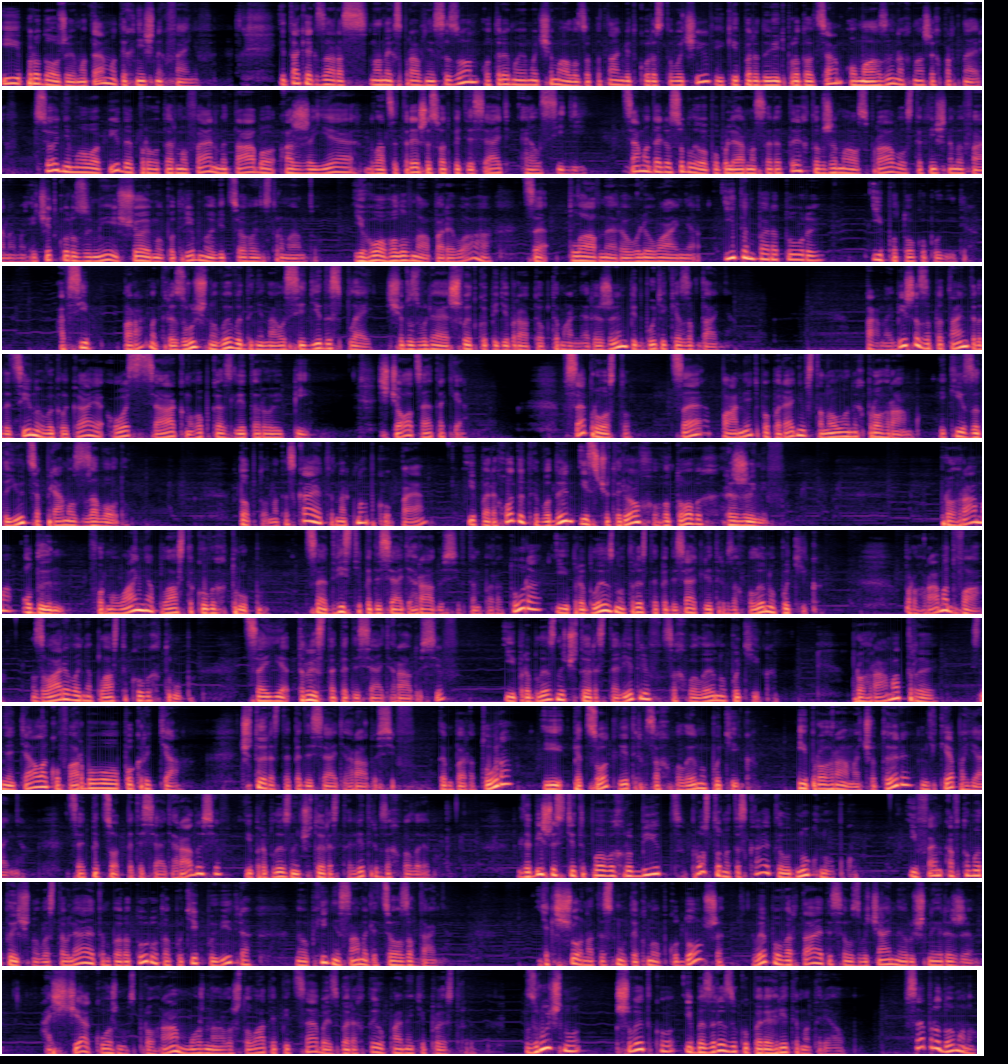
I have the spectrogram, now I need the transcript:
І продовжуємо тему технічних фенів. І так як зараз на них справжній сезон, отримуємо чимало запитань від користувачів, які передають продавцям у магазинах наших партнерів. Сьогодні мова піде про термофен Metabo HGE 23650 LCD. Ця модель особливо популярна серед тих, хто вже мав справу з технічними фенами і чітко розуміє, що йому потрібно від цього інструменту. Його головна перевага це плавне регулювання і температури, і потоку повітря. А всі параметри зручно виведені на LCD-дисплей, що дозволяє швидко підібрати оптимальний режим під будь-яке завдання. Та найбільше запитань традиційно викликає ось ця кнопка з літерою P. Що це таке? Все просто. Це пам'ять попередньо встановлених програм, які задаються прямо з заводу. Тобто натискаєте на кнопку P і переходите в один із чотирьох готових режимів. Програма 1. Формування пластикових труб. Це 250 градусів температура і приблизно 350 літрів за хвилину потік. Програма 2. Зварювання пластикових труб. Це є 350 градусів і приблизно 400 літрів за хвилину потік. Програма 3. Зняття лакофарбового покриття. 450 градусів температура і 500 літрів за хвилину потік. І програма 4 м'яке паяння. Це 550 градусів і приблизно 400 літрів за хвилину. Для більшості типових робіт просто натискаєте одну кнопку, і фен автоматично виставляє температуру та потік повітря, необхідні саме для цього завдання. Якщо натиснути кнопку довше, ви повертаєтеся у звичайний ручний режим. А ще кожну з програм можна налаштувати під себе і зберегти у пам'яті пристрою. Зручно, швидко і без ризику перегріти матеріал. Все продумано.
